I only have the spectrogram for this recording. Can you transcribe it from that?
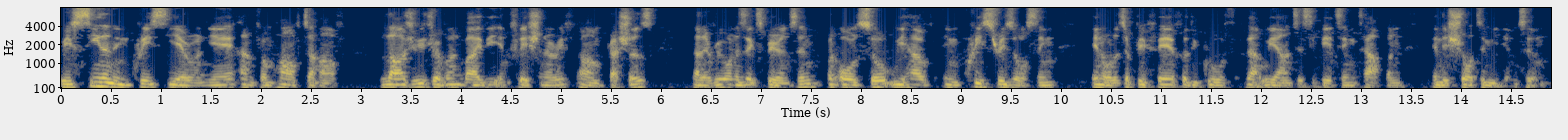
We've seen an increase year on year and from half to half, largely driven by the inflationary um, pressures that everyone is experiencing, but also we have increased resourcing in order to prepare for the growth that we are anticipating to happen in the short to medium term.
